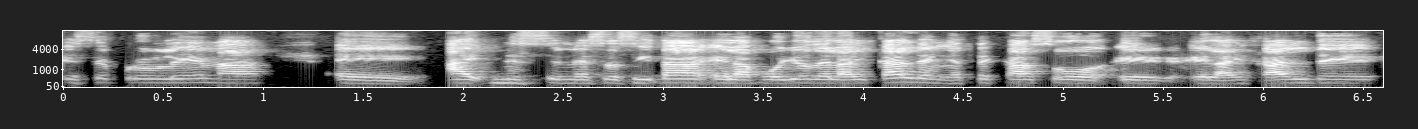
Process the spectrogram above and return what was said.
ese problema eh, hay, necesita el apoyo del alcalde. En este caso, eh, el alcalde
